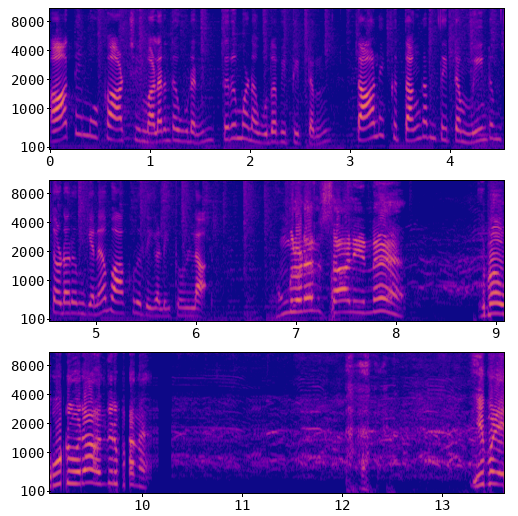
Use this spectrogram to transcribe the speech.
அதிமுக ஆட்சி மலர்ந்தவுடன் திருமண உதவி திட்டம் தாலிக்கு தங்கம் திட்டம் மீண்டும் தொடரும் என வாக்குறுதி அளித்துள்ளார். உங்களுடன் ஸ்டாலின் இப்ப ஊர் ஊரா வந்திருப்பாங்க. இப்படி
